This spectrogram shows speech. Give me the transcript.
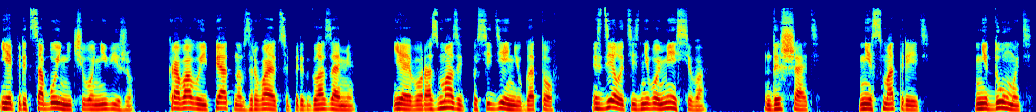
Я перед собой ничего не вижу. Кровавые пятна взрываются перед глазами. Я его размазать по сиденью готов. Сделать из него месиво. Дышать. Не смотреть. Не думать.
